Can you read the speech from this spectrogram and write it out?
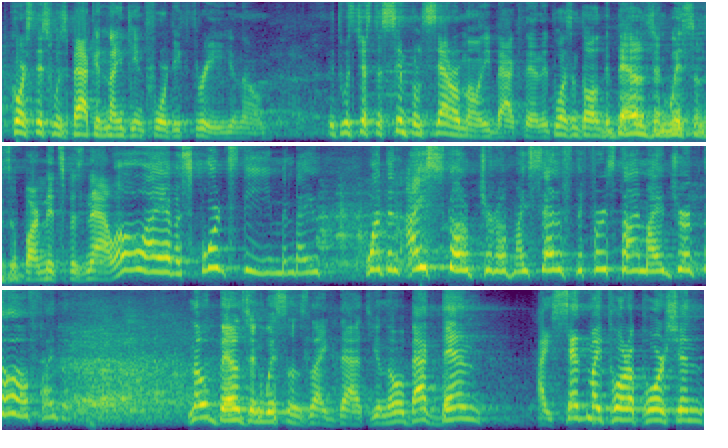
Of course, this was back in 1943, you know. It was just a simple ceremony back then. It wasn't all the bells and whistles of bar mitzvahs now. Oh, I have a sports team and I want an ice sculpture of myself the first time I jerked off. I no bells and whistles like that, you know. Back then, I said my Torah portion,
